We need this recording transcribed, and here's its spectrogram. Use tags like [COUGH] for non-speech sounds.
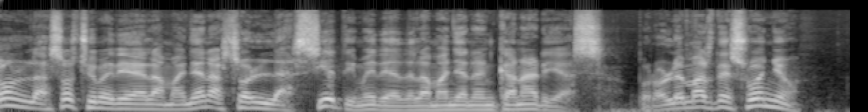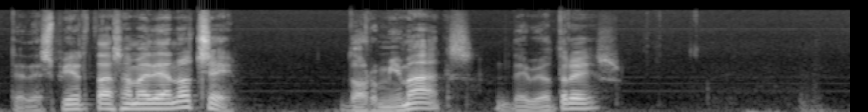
Son las ocho y media de la mañana, son las siete y media de la mañana en Canarias. ¿Problemas de sueño? ¿Te despiertas a medianoche? Dormimax, de Bio3.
